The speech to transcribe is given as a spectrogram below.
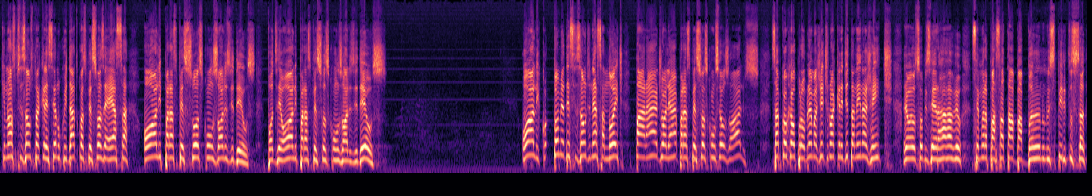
que nós precisamos para crescer no cuidado com as pessoas é essa: olhe para as pessoas com os olhos de Deus. Pode dizer, olhe para as pessoas com os olhos de Deus? Olhe, tome a decisão de nessa noite parar de olhar para as pessoas com seus olhos. Sabe qual que é o problema? A gente não acredita nem na gente. Eu, eu sou miserável. Semana passada estava babando no Espírito Santo,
